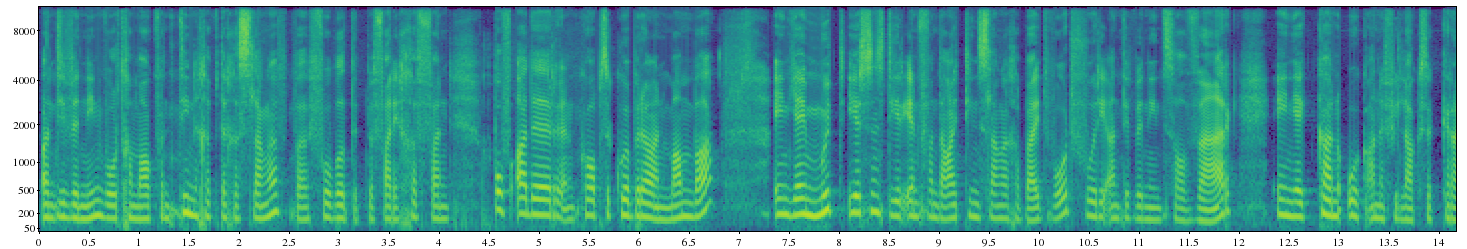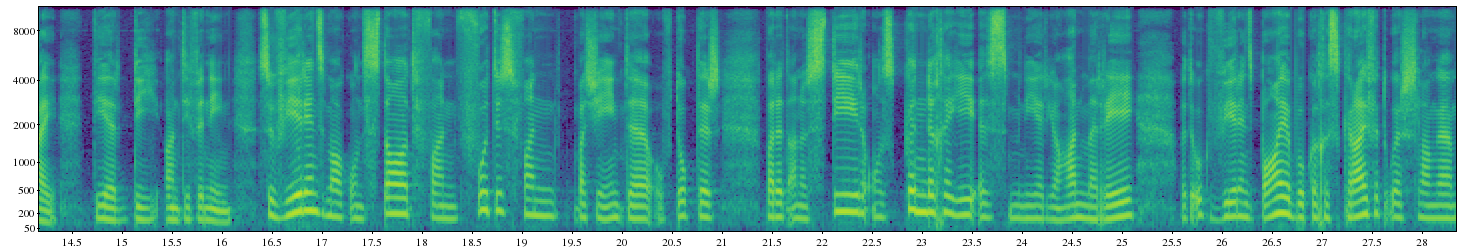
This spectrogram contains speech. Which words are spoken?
antivenien word gemaak van 10 giftige slange. Byvoorbeeld dit bevat die gif van pofadder en Kaapse kobra en mamba en jy moet eersins deur een van daai 10 slange gebyt word voor die antivenien sal werk en jy kan ook anafilakse kry deur die antivenien. So weer eens maak ons staat van fotos van pasiënte of dokters wat dit aan ons stuur. Ons kundige hier is meneer Johan Maree wat ook weer eens baie boeke geskryf het oor slange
